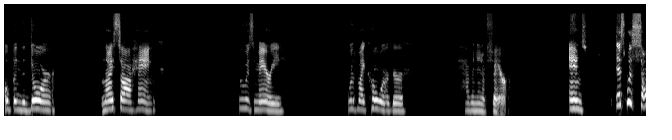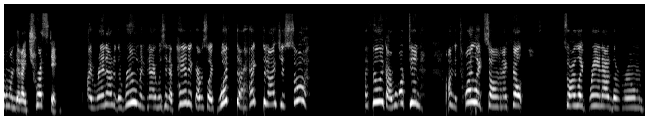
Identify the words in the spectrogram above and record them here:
opened the door and I saw Hank who was married with my coworker having an affair. And this was someone that I trusted. I ran out of the room and I was in a panic. I was like, what the heck did I just saw? I feel like I walked in on the Twilight Zone. I felt so I like ran out of the room.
